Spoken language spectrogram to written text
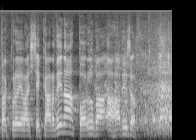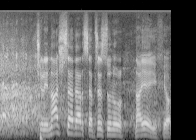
Pak projela ještě Karvina, Poruba a Haviřov. Čili náš sever se přesunul na jejich, jo.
